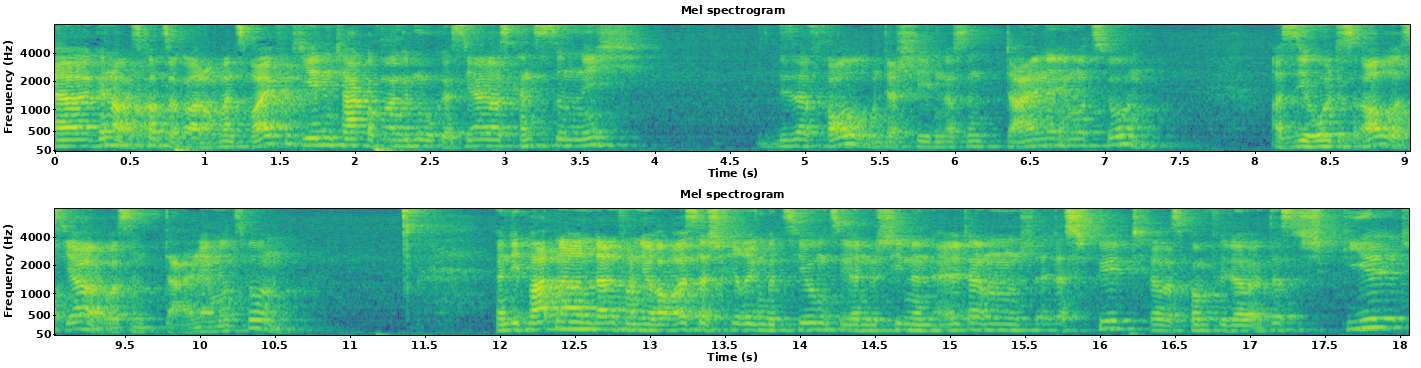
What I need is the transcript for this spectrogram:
äh, genau, es kommt sogar noch. Man zweifelt jeden Tag, ob man genug ist. Ja, das kannst du nicht dieser Frau unterschieden. Das sind deine Emotionen. Also sie holt es raus, ja, aber es sind deine Emotionen. Wenn die Partnerin dann von ihrer äußerst schwierigen Beziehung zu ihren geschiedenen Eltern, das spielt, das kommt wieder, das spielt,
